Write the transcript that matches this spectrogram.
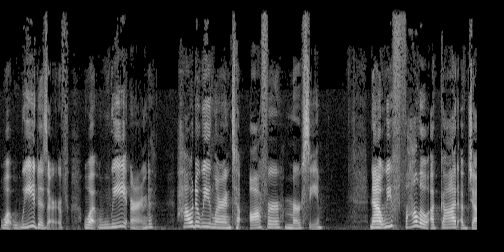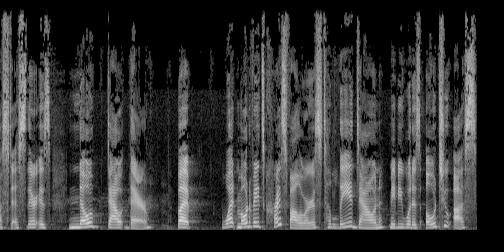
what we deserve, what we earned? How do we learn to offer mercy? Now, we follow a God of justice. There is no doubt there. But what motivates Christ followers to lay down maybe what is owed to us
